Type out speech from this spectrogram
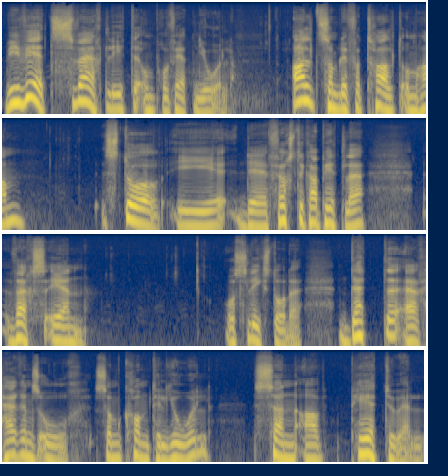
Vi vet svært lite om profeten Joel. Alt som blir fortalt om ham, står i det første kapitlet, vers 1. Og slik står det, Dette er Herrens ord som kom til Joel, sønn av Petuel.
